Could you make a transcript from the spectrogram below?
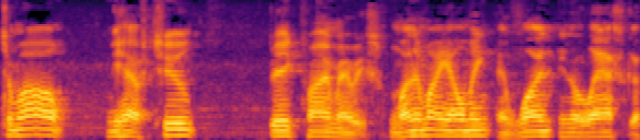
tomorrow we have two big primaries, one in Wyoming and one in Alaska.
